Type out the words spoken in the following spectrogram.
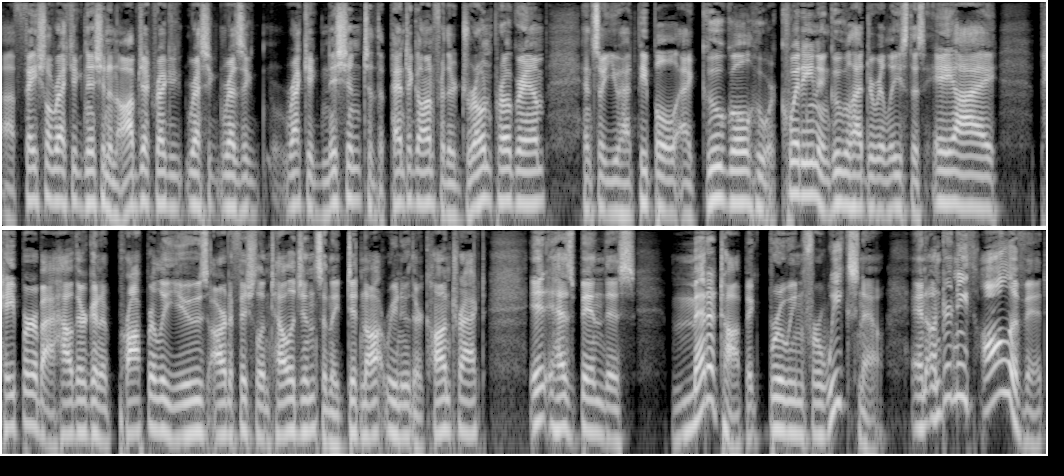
uh, facial recognition and object rec- rec- rec- recognition to the Pentagon for their drone program. And so you had people at Google who were quitting, and Google had to release this AI paper about how they're going to properly use artificial intelligence, and they did not renew their contract. It has been this meta topic brewing for weeks now. And underneath all of it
